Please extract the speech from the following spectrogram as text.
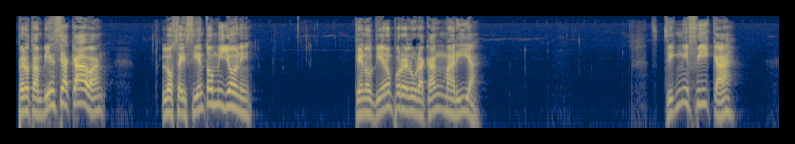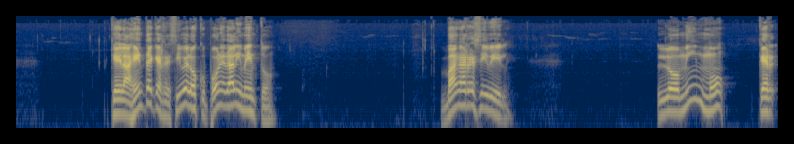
Pero también se acaban los 600 millones que nos dieron por el huracán María. Significa que la gente que recibe los cupones de alimentos van a recibir lo mismo que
